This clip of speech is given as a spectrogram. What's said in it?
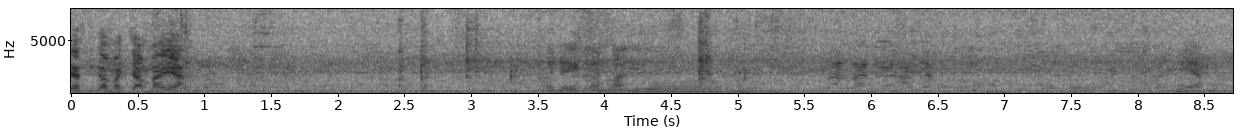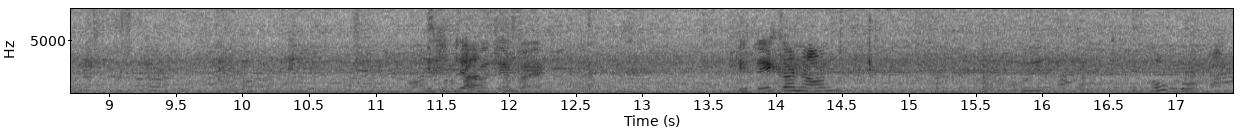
Ya tiga macam lah ya. Ada ikan layung Iya. itu apa? Itu ikan naon? Oh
